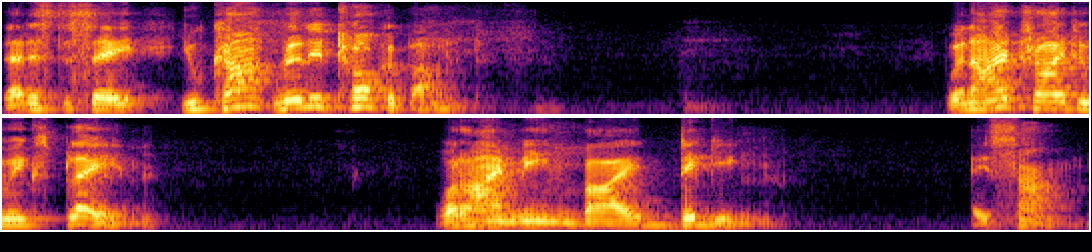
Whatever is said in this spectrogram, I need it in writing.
That is to say, you can't really talk about it. When I try to explain what I mean by digging a sound,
